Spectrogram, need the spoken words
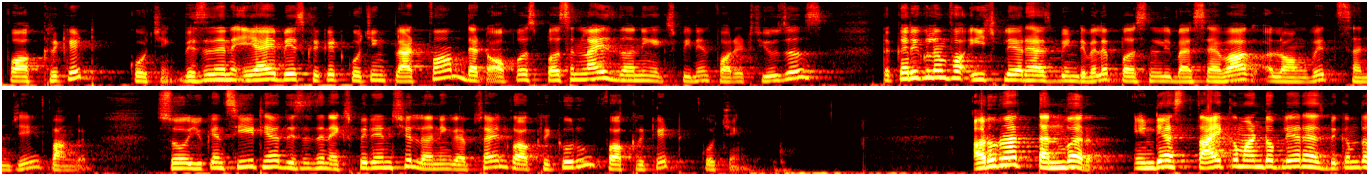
for cricket coaching. This is an AI-based cricket coaching platform that offers personalized learning experience for its users. The curriculum for each player has been developed personally by Sehwag along with Sanjay Bangar. So you can see it here. This is an experiential learning website called Crickuru for cricket coaching. अरुणा तनवर इंडिया ताई कमांडो प्लेयर हैज़ बिकम द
